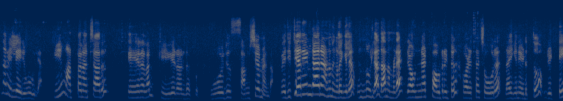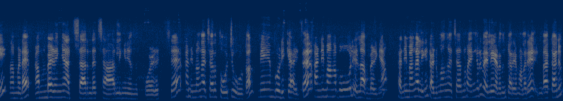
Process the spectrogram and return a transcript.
എന്നാൽ വലിയ എരിവുമില്ല. ഈ മട്ടൻ അച്ചാറ് കേരളം കീഴടക്കും. ഒരു സംശയം വേണ്ട. വെജിറ്റേറിയൻകാരാണ് നിങ്ങളെങ്കിൽ ഒന്നുമില്ല. അതാ നമ്മുടെ ഗ്രൗണ്ട് നട്ട് പൗഡർ ഇട്ട് കുഴച്ച ചോറ് ദാ ഇങ്ങനെ എടുത്തു ഉരുട്ടി നമ്മുടെ അമ്പഴങ്ങ അച്ചാറിന്റെ ചാറിൽ ഇങ്ങനെ ഒന്ന് കുഴച്ച് കണ്ണിമാങ്ങ അച്ചാർ തോറ്റു കൂട്ടാം. മേമ്പൊടിക്കായിട്ട് കണ്ണിമാങ്ങ പോലെയുള്ള അമ്പഴങ്ങ. കണ്ണിമാങ്ങ അല്ലെങ്കിൽ കടുമാങ്ങ അച്ചാറിന് ഭയങ്കര വിലയാണ് നിങ്ങൾക്കറിയാം. വളരെ ഉണ്ടാക്കാനും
